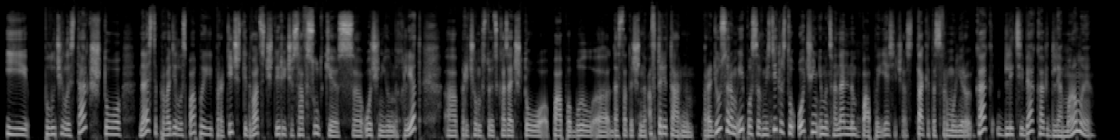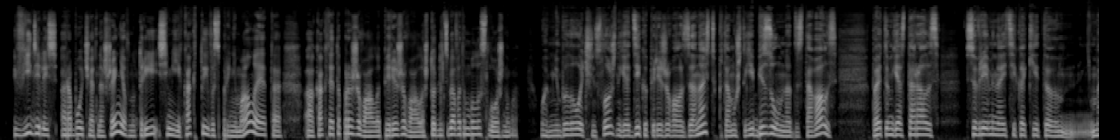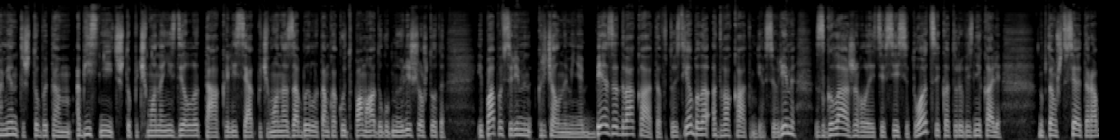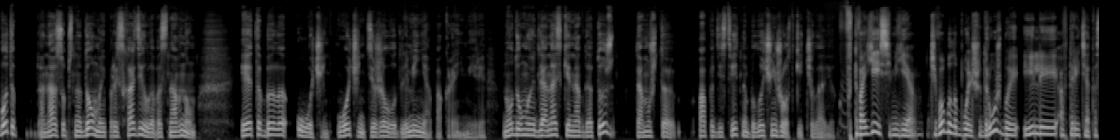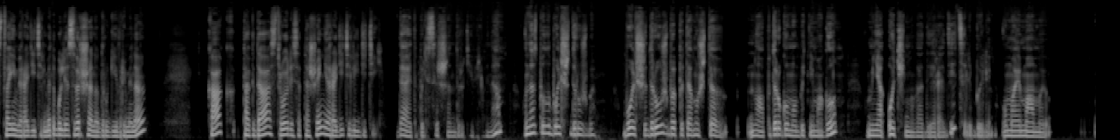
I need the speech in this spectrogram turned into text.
И получилось так, что Настя проводила с папой практически 24 часа в сутки с очень юных лет. А, Причем стоит сказать, что папа был э, достаточно авторитарным продюсером и по совместительству очень эмоциональным папой. Я сейчас так это сформулирую. Как для тебя, как для мамы, виделись рабочие отношения внутри семьи? Как ты воспринимала это? А, как ты это проживала, переживала? Что для тебя в этом было сложного? Ой, мне было очень сложно. Я дико переживала за Настю, потому что ей безумно доставалось. Поэтому я старалась все время найти какие-то моменты, чтобы там объяснить, что почему она не сделала так или сяк, почему она забыла там какую-то помаду губную или еще что-то. И папа все время кричал на меня без адвокатов. То есть я была адвокатом. Я все время сглаживала эти все ситуации, которые возникали. Ну, потому что вся эта работа, она, собственно, дома и происходила в основном. И это было очень-очень тяжело для меня, по крайней мере. Но, думаю, для Наськи иногда тоже, потому что папа действительно был очень жесткий человек. В твоей семье чего было больше, дружбы или авторитета с твоими родителями? Это были совершенно другие времена. Как тогда строились отношения родителей и детей? Да, это были совершенно другие времена. У нас было больше дружбы. Больше дружбы, потому что, ну, а по-другому быть не могло. У меня очень молодые родители были. У моей мамы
